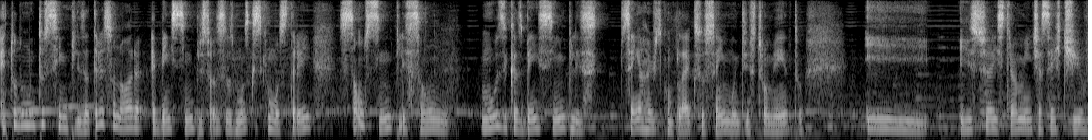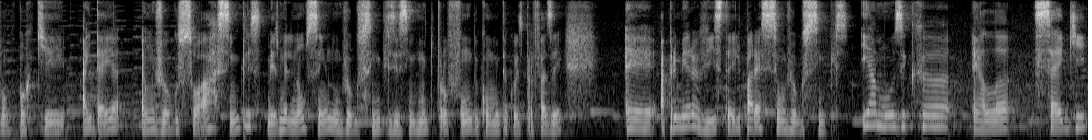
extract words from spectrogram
é tudo muito simples. A trilha sonora é bem simples. Todas essas músicas que eu mostrei são simples, são músicas bem simples, sem arranjos complexos, sem muito instrumento. E isso é extremamente assertivo, porque a ideia é um jogo soar simples, mesmo ele não sendo um jogo simples e sim muito profundo com muita coisa para fazer. É, à primeira vista, ele parece ser um jogo simples. E a música, ela segue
